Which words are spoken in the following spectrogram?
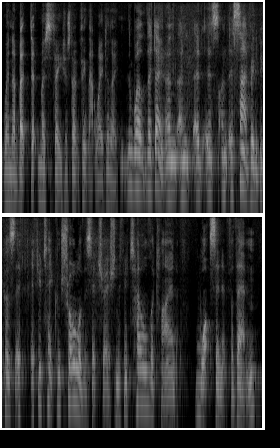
when uh, but most estate agents don't think that way, do they? Well, they don't, and and it's it's sad really because if if you take control of the situation, if you tell the client what's in it for them.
